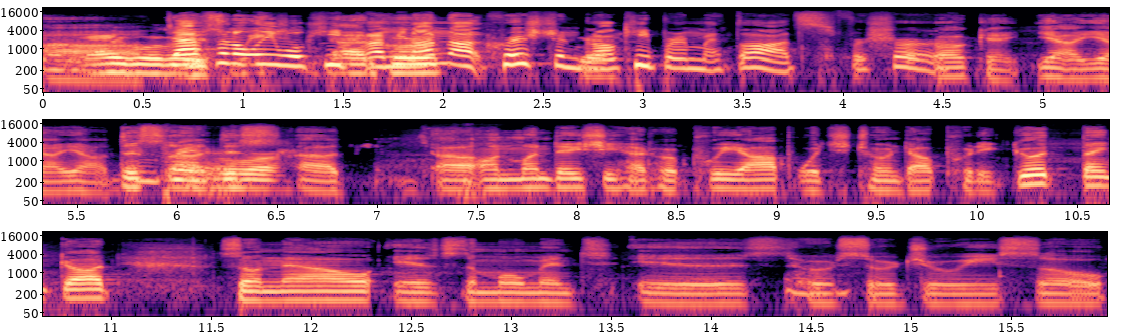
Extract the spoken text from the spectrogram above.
I will- Definitely week will keep. I mean, her- I'm not Christian, but Yeah. I'll keep her in my thoughts for sure. Okay, yeah, yeah, yeah. This, uh, this, uh, uh, on Monday she had her pre-op, which turned out pretty good, thank God. So now is the moment is her surgery. So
